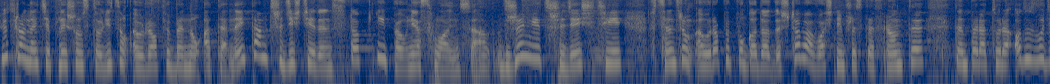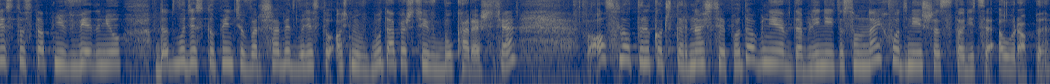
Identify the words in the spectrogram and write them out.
Jutro najcieplejszą stolicą Europy będą Ateny i tam 31 stopni pełnia słońca. W Rzymie 30, w centrum Europy pogoda deszczowa właśnie przez te fronty. Temperatura od 20 stopni w Wiedniu do 25 w Warszawie, 28 w Budapeszcie i w Bukareszcie. W Oslo tylko 14, podobnie w Dublinie i to są najchłodniejsze stolice Europy.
